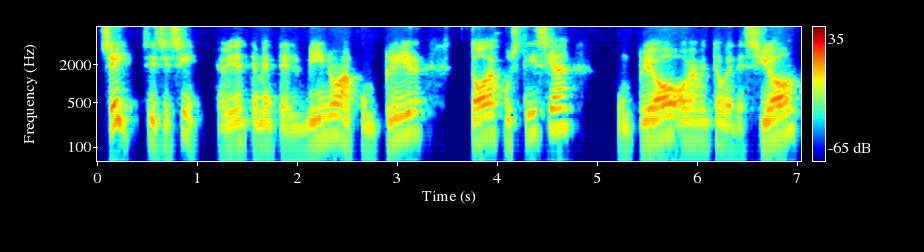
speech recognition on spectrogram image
Sí, sí, sí, sí. Evidentemente, Él vino a cumplir toda justicia, cumplió, obviamente obedeció,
